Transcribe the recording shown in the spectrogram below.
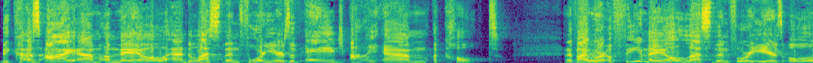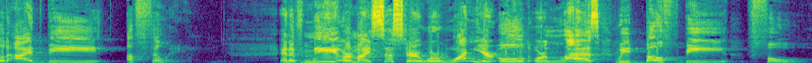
Because I am a male and less than four years of age, I am a colt. And if I were a female less than four years old, I'd be a filly. And if me or my sister were one year old or less, we'd both be foals.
